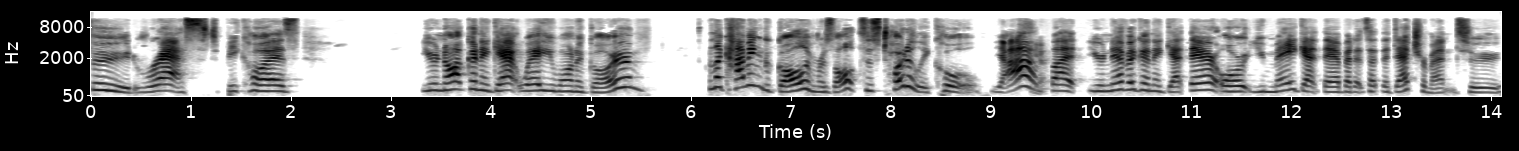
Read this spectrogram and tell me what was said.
food rest because you're not going to get where you want to go. Like having a goal and results is totally cool yeah, yeah. but you're never going to get there or you may get there but it's at the detriment to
